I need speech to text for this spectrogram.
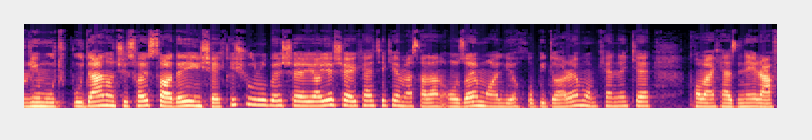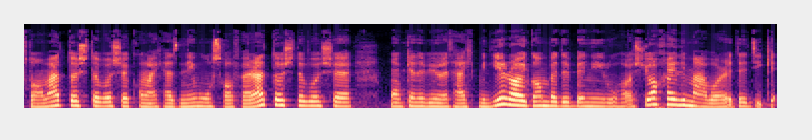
ریموت بودن و چیزهای ساده این شکلی شروع بشه یا یه شرکتی که مثلا اوضاع مالی خوبی داره ممکنه که کمک هزینه رفت آمد داشته باشه کمک هزینه مسافرت داشته باشه ممکنه بیمه تکمیلی رایگان بده به نیروهاش یا خیلی موارد دیگه.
